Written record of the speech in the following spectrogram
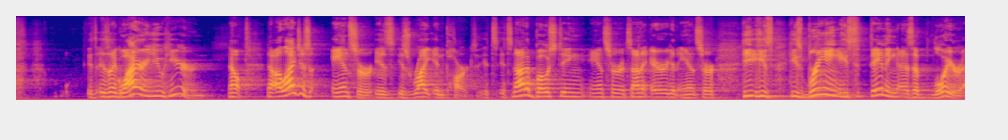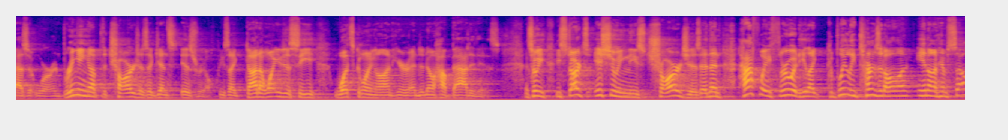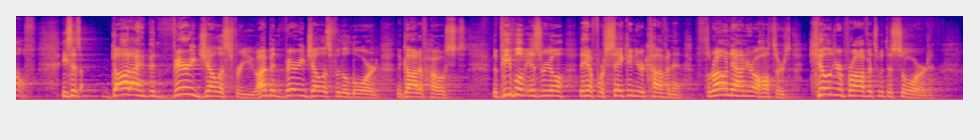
It's like, why are you here? Now, now Elijah's answer is, is right in part. It's, it's not a boasting answer, it's not an arrogant answer. He, he's, he's bringing, he's standing as a lawyer, as it were, and bringing up the charges against Israel. He's like, God, I want you to see what's going on here and to know how bad it is. And so he, he starts issuing these charges, and then halfway through it, he like completely turns it all on, in on himself. He says, God, I have been very jealous for you. I've been very jealous for the Lord, the God of hosts. The people of Israel, they have forsaken your covenant, thrown down your altars, killed your prophets with the sword.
